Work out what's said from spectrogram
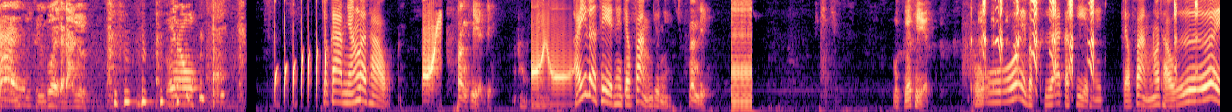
ตาย โอ้มันถือด้วยกระดัน ไม่เอา เจ้ากามหยังล่ะเฒ่า ฟังเทศดิ ไผละเทศให้เจ้าฟังอยู่นี่ นั่นดิมะเขือเทศ โอ้ย บักเขือกะเทศให้เจ้าฟังเนาะเฒ่าเอ้ย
